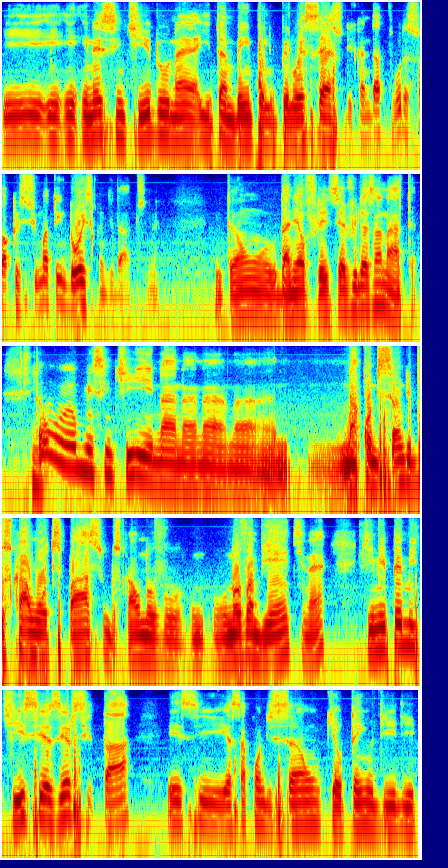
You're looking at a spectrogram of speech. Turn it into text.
e, e, e, nesse sentido, né, e também pelo, pelo excesso de candidaturas, só Criciúma tem dois candidatos, né? Então, o Daniel Freitas e a Júlia Zanata. Sim. Então, eu me senti na, na, na, na, na condição de buscar um outro espaço, buscar um novo, um, um novo ambiente, né? Que me permitisse exercitar esse, essa condição que eu tenho de, de,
